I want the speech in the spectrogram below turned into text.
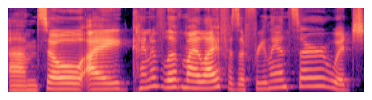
Um, so I kind of live my life as a freelancer, which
